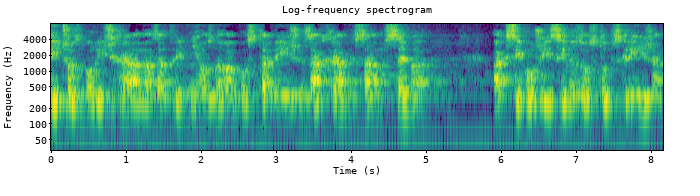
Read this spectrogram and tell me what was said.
Ty, čo zboríš chrám a za tri dní ho znova postavíš, zachráň sám seba. Ak si Boží syn, zostup z kríža.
